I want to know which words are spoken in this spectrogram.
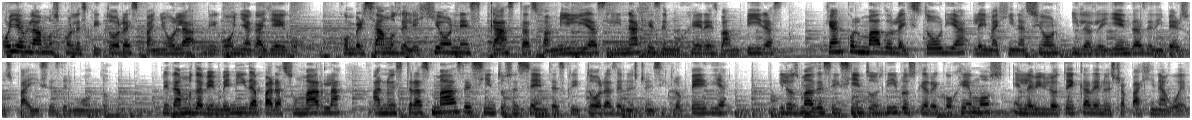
Hoy hablamos con la escritora española Begoña Gallego, Conversamos de legiones, castas, familias, linajes de mujeres vampiras que han colmado la historia, la imaginación y las leyendas de diversos países del mundo. Le damos la bienvenida para sumarla a nuestras más de 160 escritoras de nuestra enciclopedia y los más de 600 libros que recogemos en la biblioteca de nuestra página web.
